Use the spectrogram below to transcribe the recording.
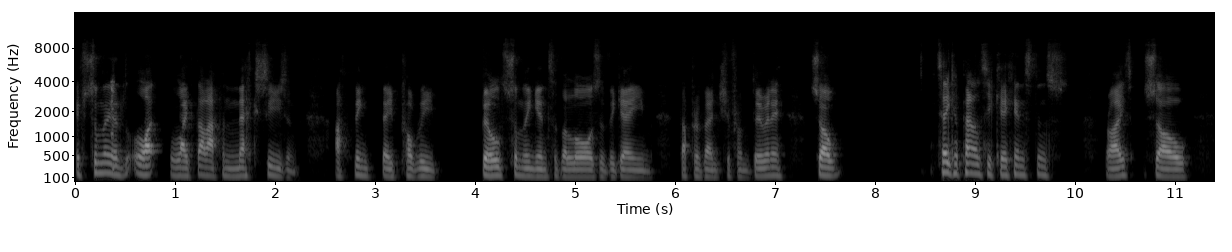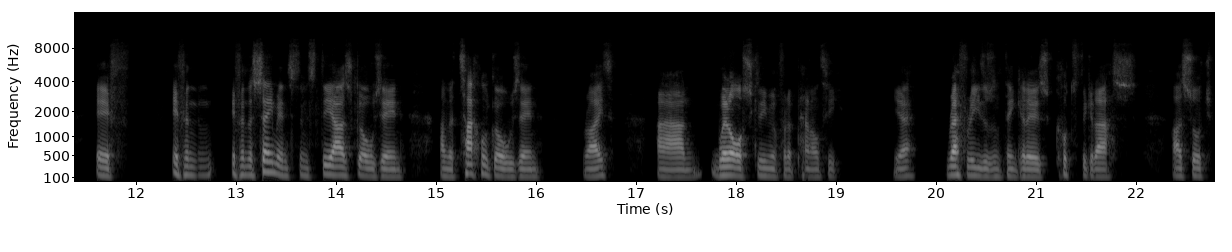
if something like, like that happened next season, I think they probably build something into the laws of the game that prevents you from doing it. So take a penalty kick instance, right? So if if in if in the same instance Diaz goes in and the tackle goes in, right, and we're all screaming for a penalty, yeah, referee doesn't think it is, cuts the grass as such,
